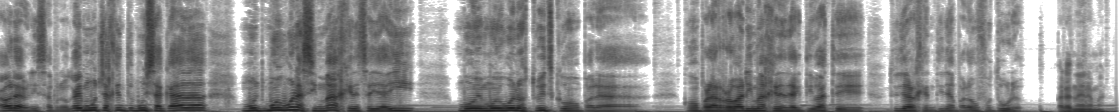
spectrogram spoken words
ahora venís a provocar. Hay mucha gente muy sacada, muy, muy buenas imágenes hay ahí, muy, muy buenos tweets como para, como para robar imágenes de activaste Twitter Argentina para un futuro. Para tener a mano.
